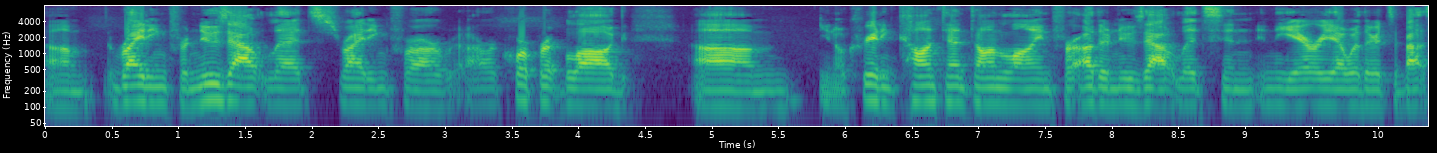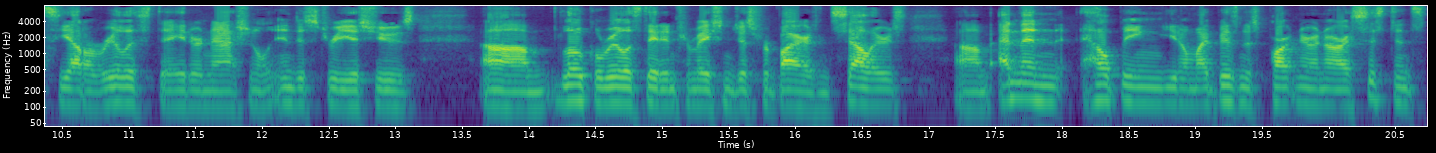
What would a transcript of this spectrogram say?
um, writing for news outlets, writing for our, our corporate blog, um, you know, creating content online for other news outlets in, in the area, whether it's about Seattle real estate or national industry issues, um, local real estate information just for buyers and sellers, um, and then helping, you know, my business partner and our assistants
